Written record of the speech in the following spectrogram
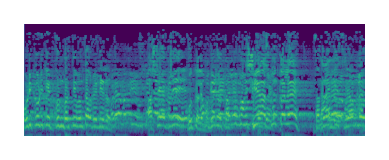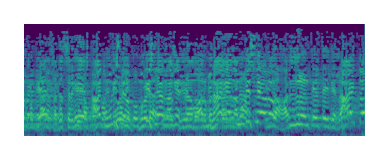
ಹುಡುಕಿ ಹುಡುಕಿ ಇಟ್ಕೊಂಡು ಬರ್ತೀವಿ ಅಂತ ಅವ್ರು ಹೇಳಿರೋದು. ಅಷ್ಟೇ ಆಗ್ಲಿ ತಪ್ಪು ಮಾಹಿತಿ. ಕೂತ್ಕೊಳ್ಳಿ. ಸದಸ್ಯರಿಗೆ ಮುಗಿಸ್ಲಿ ಅವರು ಹರಿದ್ರು ಅಂತ ಹೇಳ್ತಾ ಇದೆಯಲ್ಲ? ಆಯ್ತು.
